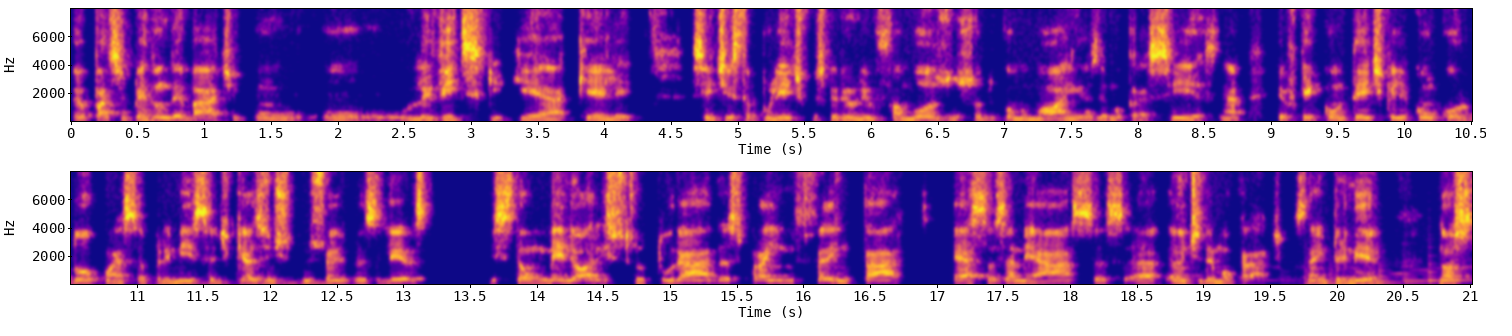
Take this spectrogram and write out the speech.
Eu participei de um debate com o Levitsky, que é aquele cientista político, escreveu um livro famoso sobre como morrem as democracias, né? Eu fiquei contente que ele concordou com essa premissa de que as instituições brasileiras estão melhor estruturadas para enfrentar essas ameaças uh, antidemocráticas. Né? Em primeiro, nós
